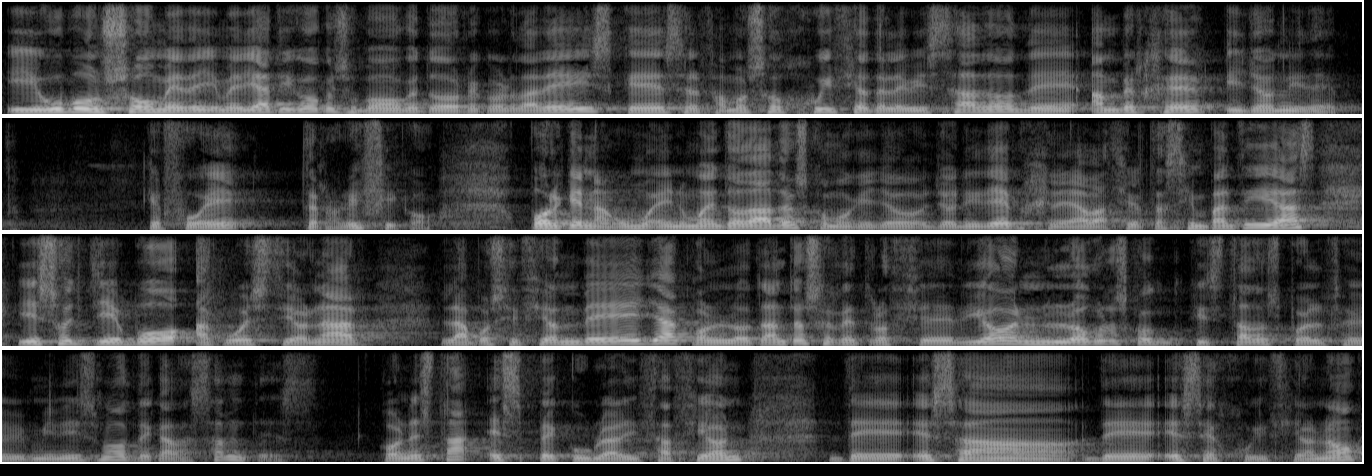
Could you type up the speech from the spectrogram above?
Y hubo un show mediático que supongo que todos recordaréis, que es el famoso juicio televisado de Amber Heard y Johnny Depp, que fue terrorífico, porque en, un momento dado es como que Johnny Depp generaba ciertas simpatías y eso llevó a cuestionar la posición de ella, con lo tanto se retrocedió en logros conquistados por el feminismo décadas antes, con esta especularización de, esa, de ese juicio. ¿no?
